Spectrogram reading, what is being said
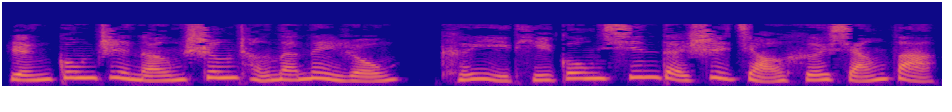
人工智能生成的内容可以提供新的视角和想法，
